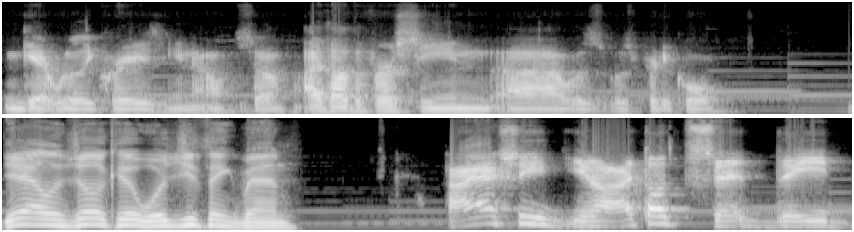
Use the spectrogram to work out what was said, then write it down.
and get really crazy, you know. So I thought the first scene uh, was was pretty cool. Yeah, Angelica, what did you think, man? I actually, you know, I thought they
